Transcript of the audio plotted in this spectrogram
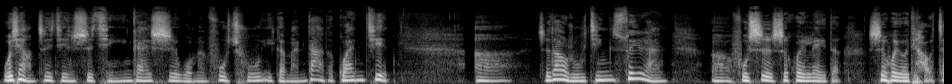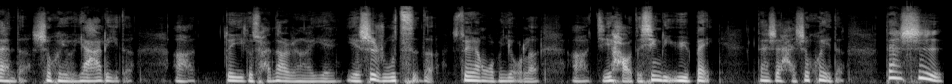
我想这件事情应该是我们付出一个蛮大的关键。啊，直到如今，虽然呃服侍是会累的，是会有挑战的，是会有压力的啊。对一个传道人而言，也是如此的。虽然我们有了啊极好的心理预备，但是还是会的。但是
